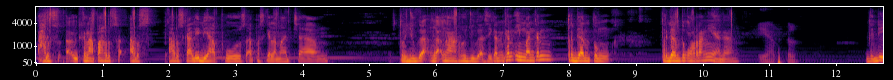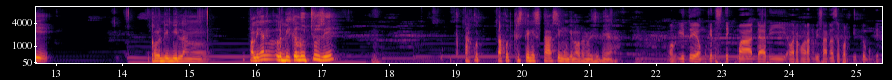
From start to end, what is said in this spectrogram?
harus eh, kenapa harus harus harus sekali dihapus apa segala macam atau juga nggak ngaruh juga sih kan kan iman kan tergantung tergantung orangnya kan Iya, betul. jadi kalau dibilang palingan lebih ke lucu sih takut takut kristenisasi mungkin orang di sini ya Oh gitu ya, mungkin stigma dari orang-orang di sana seperti itu mungkin.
